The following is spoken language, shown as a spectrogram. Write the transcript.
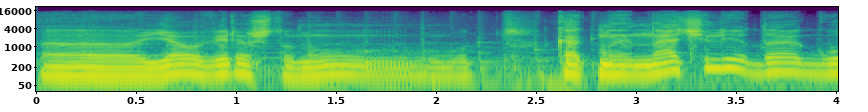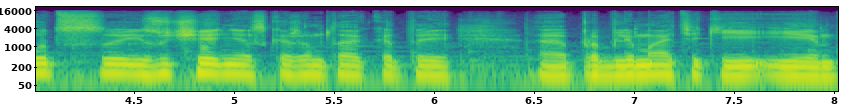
а, я уверен, что, ну, вот как мы начали, да, год с изучения, скажем так, этой проблематики и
